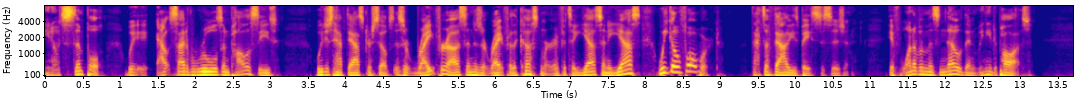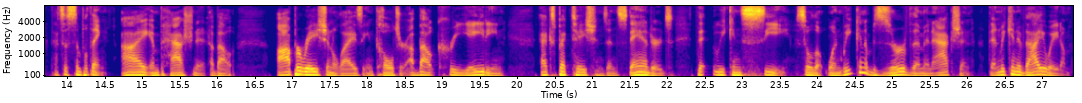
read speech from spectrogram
You know, it's simple. We outside of rules and policies, we just have to ask ourselves, is it right for us and is it right for the customer? If it's a yes and a yes, we go forward. That's a values-based decision. If one of them is no, then we need to pause. That's a simple thing. I am passionate about operationalizing culture, about creating expectations and standards that we can see so that when we can observe them in action, then we can evaluate them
